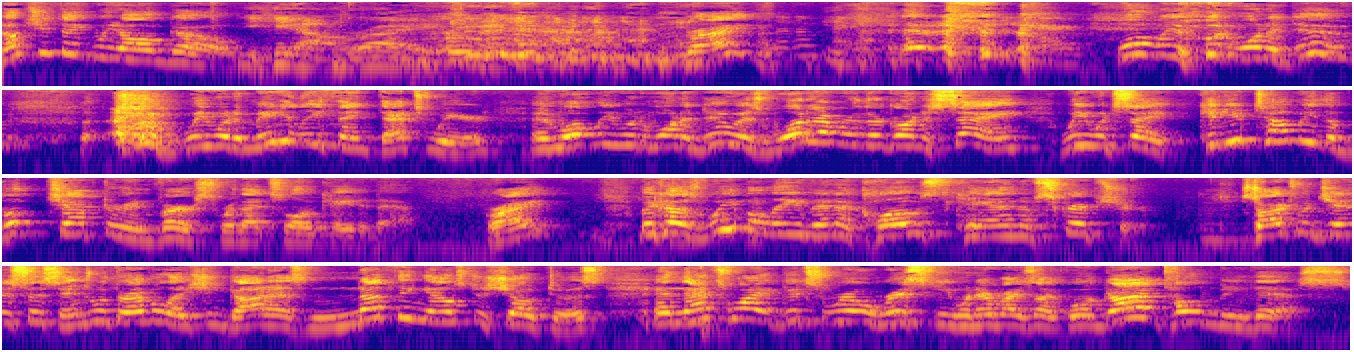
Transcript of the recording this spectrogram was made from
don't you think we'd all go, Yeah, right. right? what we would want to do, we would immediately think that's weird. And what we would want to do is whatever they're going to say, we would say, Can you tell me the book, chapter, and verse where that's located at? Right? Because we believe in a closed canon of Scripture. Starts with Genesis, ends with Revelation. God has nothing else to show to us. And that's why it gets real risky when everybody's like, Well, God told me this.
